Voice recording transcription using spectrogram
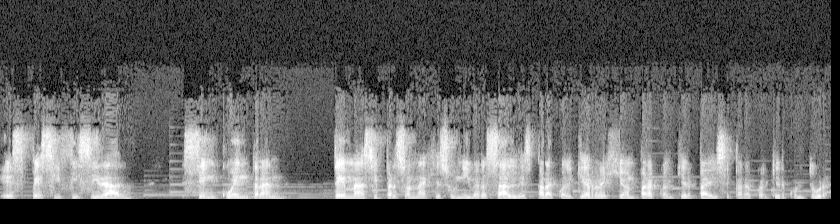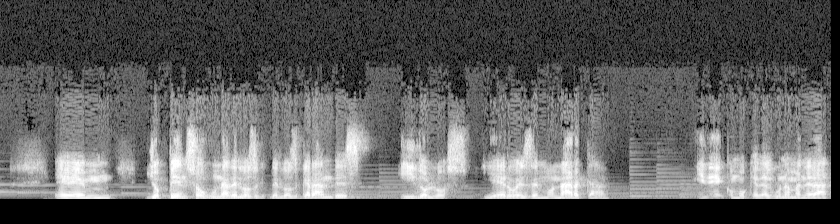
especificidad se encuentran temas y personajes universales para cualquier región, para cualquier país y para cualquier cultura. Em, yo pienso, uno de los, de los grandes ídolos y héroes de Monarca, y de como que de alguna manera,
